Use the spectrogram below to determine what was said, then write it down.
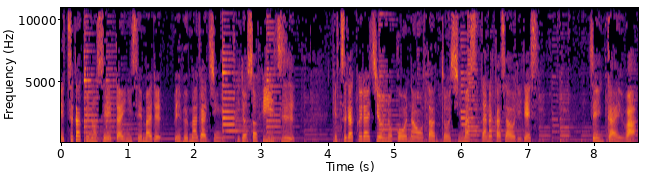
哲学の生態に迫るウェブマガジンフィロソフィーズ。ー哲学ラジオのコーナーを担当します田中沙織です。前回は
